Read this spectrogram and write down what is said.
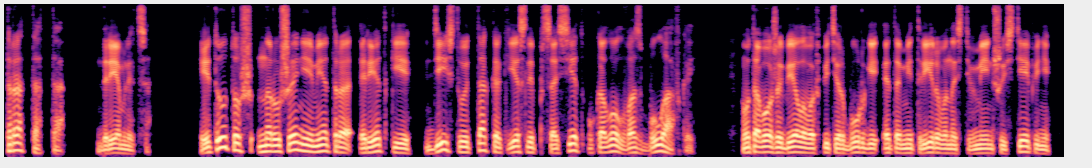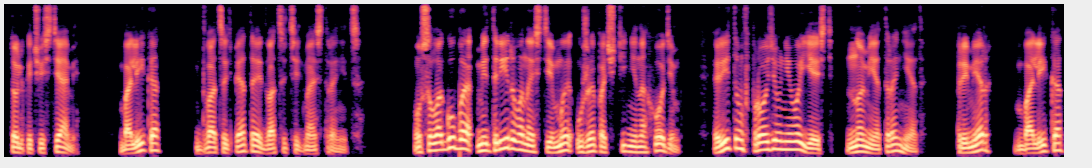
тра-та-та. Дремлется. И тут уж нарушения метра редкие действуют так, как если б сосед уколол вас булавкой. У того же Белого в Петербурге это метрированность в меньшей степени, только частями. Балика, 25 и 27 страница. У Сологуба метрированности мы уже почти не находим. Ритм в прозе у него есть, но метра нет. Пример — Балика,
